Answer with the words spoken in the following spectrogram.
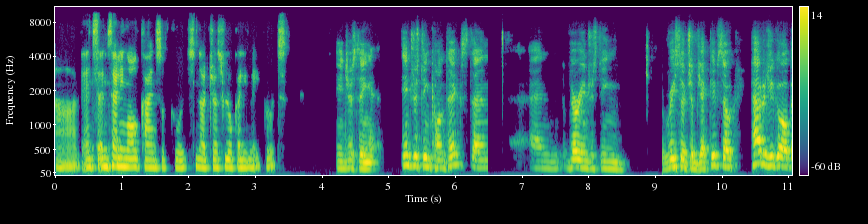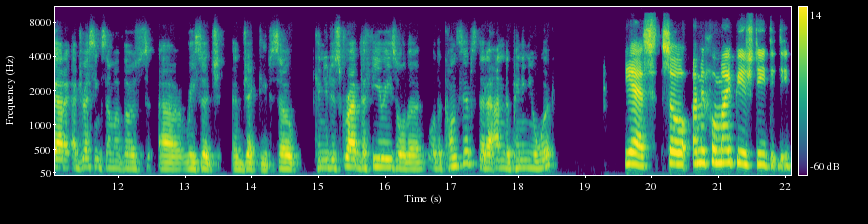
uh, and, and selling all kinds of goods, not just locally made goods. Interesting, interesting context and and very interesting research objectives. So, how did you go about addressing some of those uh, research objectives? So, can you describe the theories or the or the concepts that are underpinning your work? Yes. So, I mean, for my PhD,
